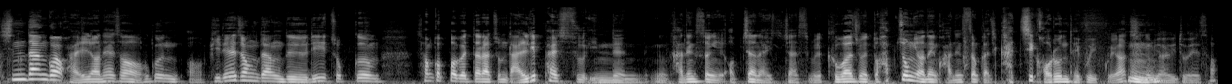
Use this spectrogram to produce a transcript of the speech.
신당과 관련해서 혹은 어, 비례정당들이 조금 선거법에 따라 좀 난립할 수 있는 가능성이 없지 않아 있지 않습니까? 그 와중에 또 합종 연행 가능성까지 같이 거론되고 있고요. 지금 음. 여의도에서.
